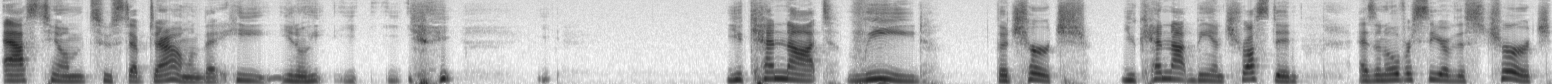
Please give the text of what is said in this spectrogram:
asked him to step down. That he, you know, he, you cannot lead the church. You cannot be entrusted as an overseer of this church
